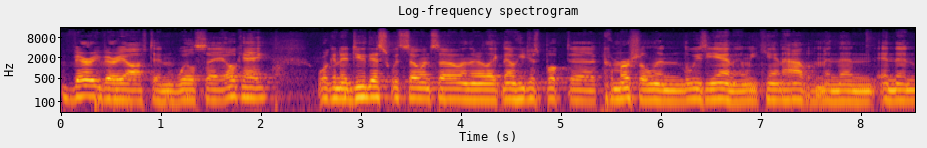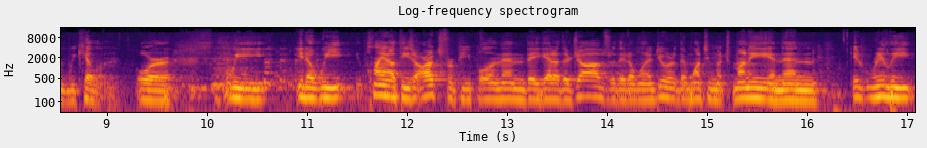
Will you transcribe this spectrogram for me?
very very often we'll say, okay. We're going to do this with so and so, and they're like, "No, he just booked a commercial in Louisiana, and we can't have him." And then, and then we kill him, or we, you know, we plan out these arcs for people, and then they get other jobs, or they don't want to do it, or they want too much money, and then it really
